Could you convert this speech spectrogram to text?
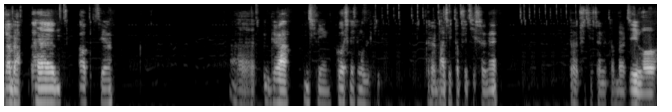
Dobra. em, opcja. E, gra, dźwięk, głośność muzyki. Trochę bardziej to przyciszymy. Trochę przyciszymy to bardziej, bo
